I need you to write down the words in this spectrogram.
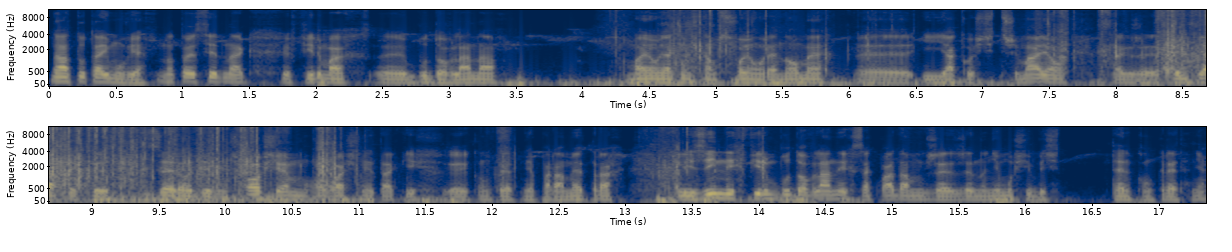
No a tutaj mówię, no to jest jednak firma y, budowlana, mają jakąś tam swoją renomę y, i jakość trzymają. Także ten piasek to jest 0,98 o właśnie takich y, konkretnie parametrach. Czyli z innych firm budowlanych zakładam, że, że no nie musi być ten konkretnie.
